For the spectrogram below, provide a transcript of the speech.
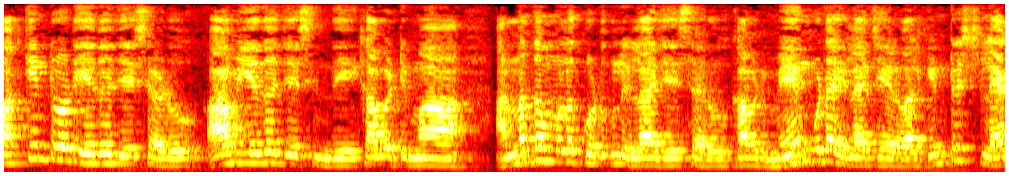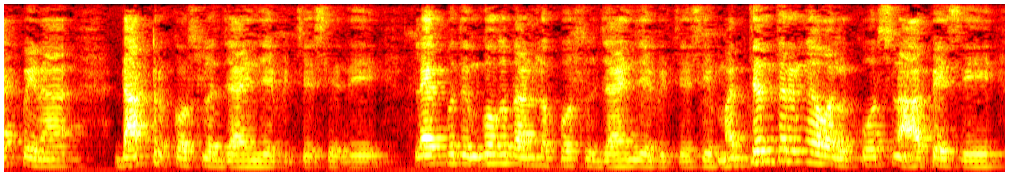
పక్కింటోడు ఏదో చేశాడు ఆమె ఏదో చేసింది కాబట్టి మా అన్నదమ్ముల కొడుకులు ఇలా చేశారు కాబట్టి మేము కూడా ఇలా చేయాలి వాళ్ళకి ఇంట్రెస్ట్ లేకపోయినా డాక్టర్ కోర్సులో జాయిన్ చేయించేసేది లేకపోతే ఇంకొక దాంట్లో కోర్సులు జాయిన్ చేయించేసి మధ్యంతరంగా వాళ్ళ కోర్సును ఆపేసి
